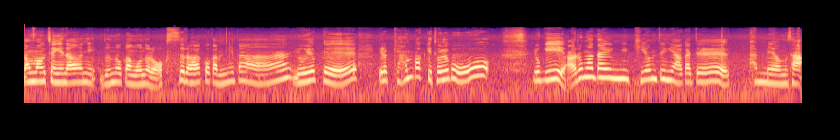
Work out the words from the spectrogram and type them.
엉망챙이 나으니 눈호강 오늘 억수로 하고 갑니다. 요 옆에 이렇게 한 바퀴 돌고 여기 아로마 다 형님 귀염둥이 아가들 판매 영상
